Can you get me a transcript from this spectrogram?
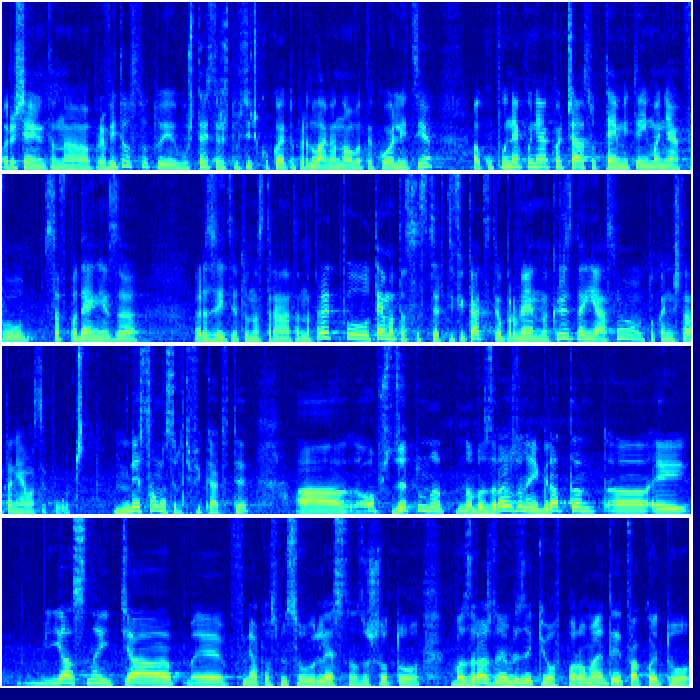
решението на правителството и въобще срещу всичко, което предлага новата коалиция, ако поне по някаква част от темите има някакво съвпадение за развитието на страната напред. По темата с сертификатите, управлението на кризата е ясно, тук нещата няма да се получат. Не само сертификатите. А, общо взето на, на Възраждане играта а, е ясна и тя е в някакъв смисъл лесна, защото Възраждане, влизайки в парламента и това, което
